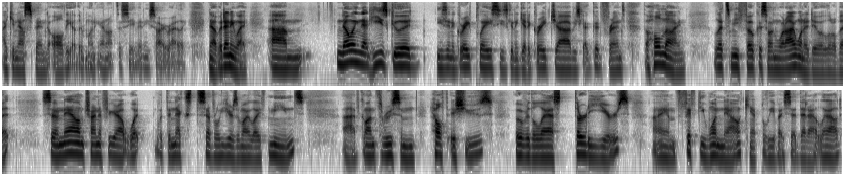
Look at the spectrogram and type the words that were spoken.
I can now spend all the other money. I don't have to save any. Sorry, Riley. No, but anyway, um, knowing that he's good, he's in a great place, he's to get a great job, he's got good friends, the whole nine lets me focus on what I want to do a little bit so now I'm trying to figure out what what the next several years of my life means. Uh, I've gone through some health issues over the last 30 years. I am 51 now. Can't believe I said that out loud.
